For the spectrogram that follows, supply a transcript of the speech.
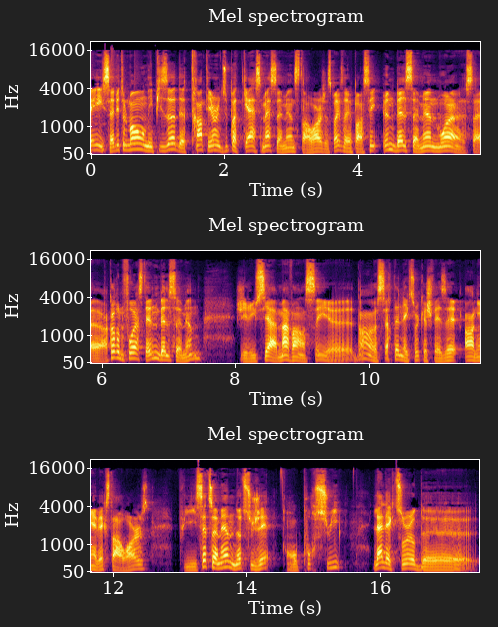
Hey, salut tout le monde, épisode 31 du podcast Ma semaine Star Wars. J'espère que vous avez passé une belle semaine. Moi, encore une fois, c'était une belle semaine. J'ai réussi à m'avancer euh, dans certaines lectures que je faisais en lien avec Star Wars. Puis cette semaine, notre sujet, on poursuit la lecture de,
